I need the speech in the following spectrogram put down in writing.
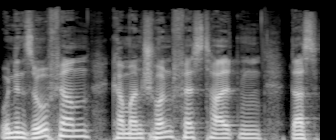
Und insofern kann man schon festhalten, dass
